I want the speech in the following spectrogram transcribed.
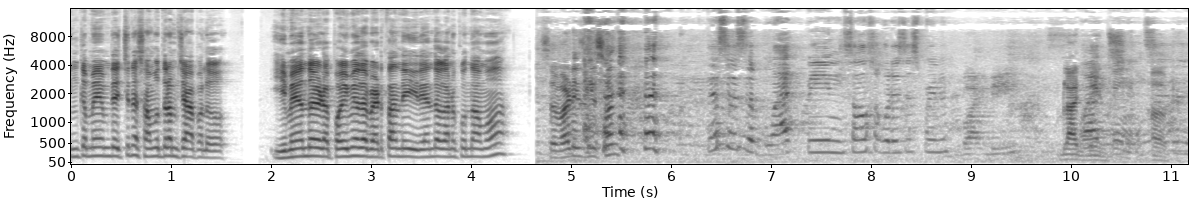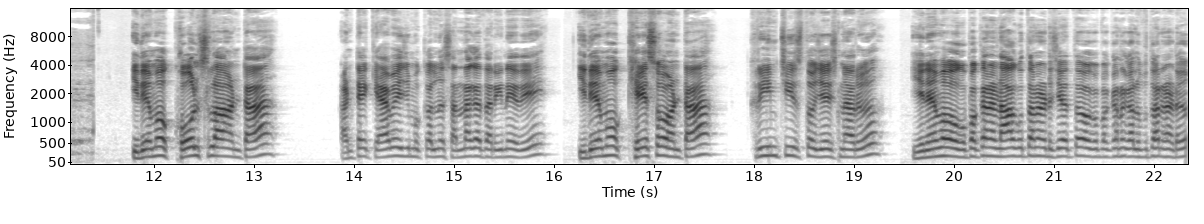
ఇంకా మేము తెచ్చిన సముద్రం చేపలు. ఈమెందో ఇక్కడ పొయ్యి మీద పెడతాంది ఇదేందో కనుక్కుందాము. So what is this one is the black bean salsa. What is this, Brandon? Black beans. Black, black beans. beans. Okay. ఇదేమో కోల్స్లా అంట అంటే క్యాబేజ్ ముక్కలను సన్నగా తరిగినది ఇదేమో కేసో అంట క్రీమ్ చీజ్తో చేసినారు ఈయనేమో ఒక పక్కన నాగుతున్నాడు చేత ఒక పక్కన కలుపుతున్నాడు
